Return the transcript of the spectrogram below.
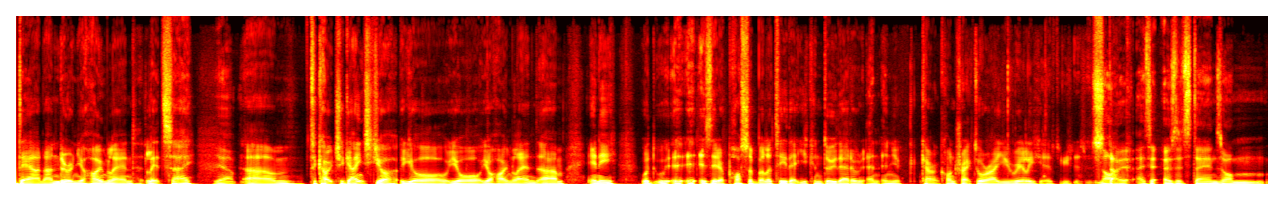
down under in your homeland, let's say Yeah. um, to coach against your your your your homeland. Um, any would, is there a possibility that you can do that in, in your current contract, or are you really uh, stuck? No, as it, as it stands, I'm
